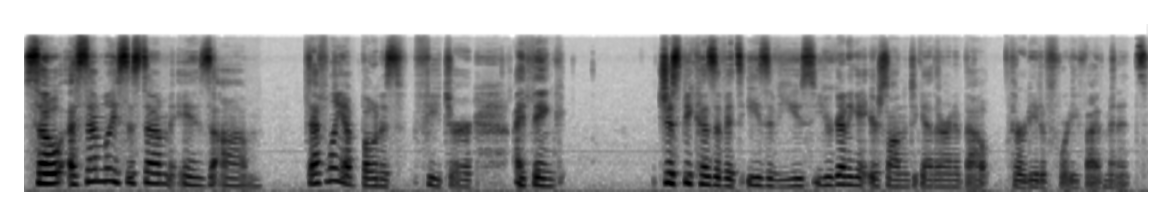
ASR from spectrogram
So assembly system is um, definitely a bonus feature. I think just because of its ease of use, you're going to get your sauna together in about 30 to 45 minutes.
